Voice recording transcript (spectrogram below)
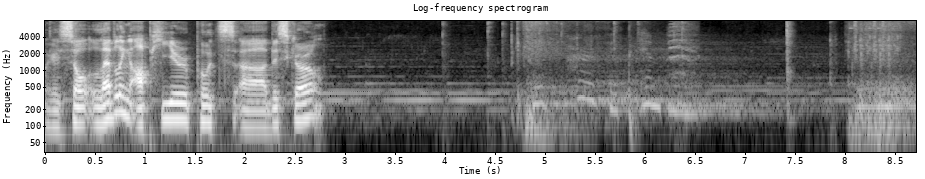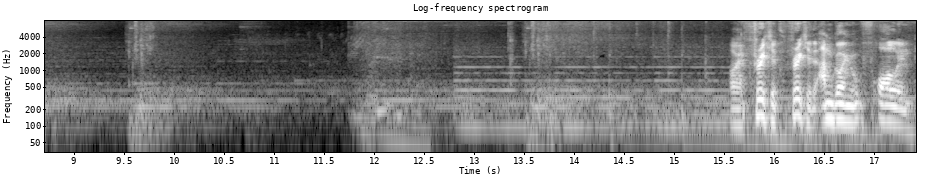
Okay, so leveling up here puts uh, this girl. Okay, freak it, freak it. I'm going all in.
